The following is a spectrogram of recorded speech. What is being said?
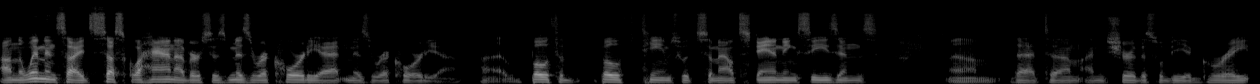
on the women's side, Susquehanna versus Misericordia at Misericordia. Uh, both of both teams with some outstanding seasons. Um, that um, I'm sure this will be a great,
